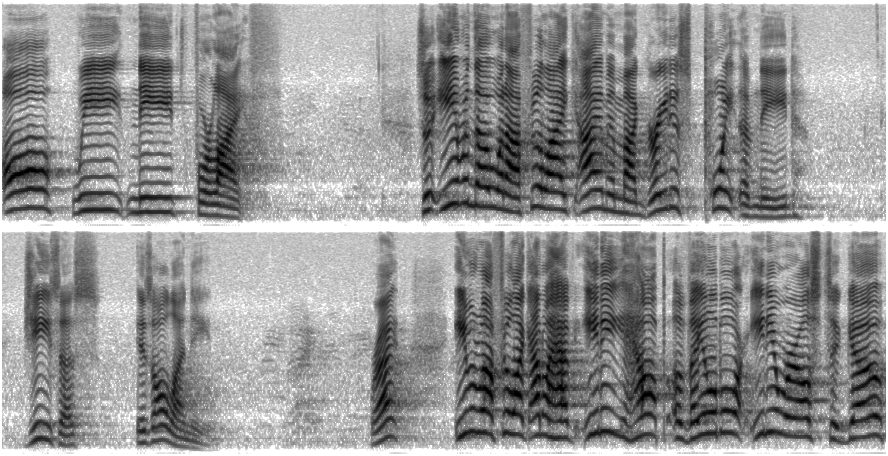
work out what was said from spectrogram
all we need for life. So even though when I feel like I am in my greatest point of need, Jesus is all I need. Right? Even when I feel like I don't have any help available or anywhere else to go,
